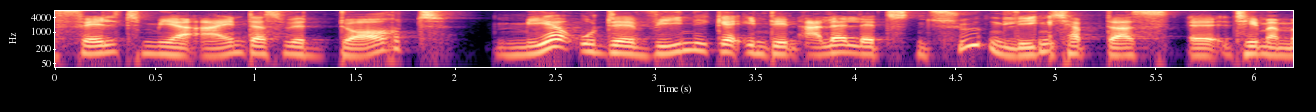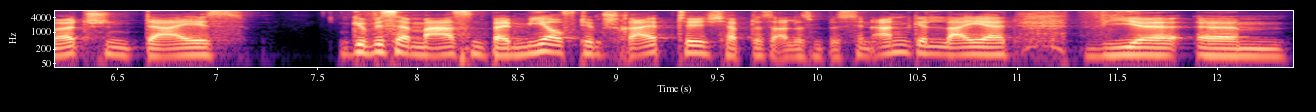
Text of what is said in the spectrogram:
fällt mir ein, dass wir dort mehr oder weniger in den allerletzten Zügen liegen. Ich habe das äh, Thema Merchandise gewissermaßen bei mir auf dem Schreibtisch, habe das alles ein bisschen angeleiert. Wir ähm,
